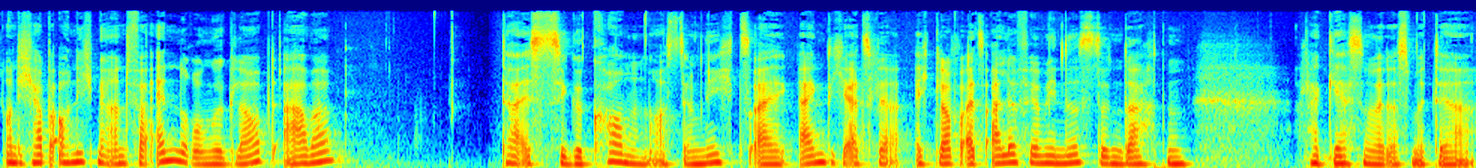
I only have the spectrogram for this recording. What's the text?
Und ich habe auch nicht mehr an Veränderung geglaubt, aber da ist sie gekommen aus dem Nichts. Eig- Eigentlich, als wir, ich glaube, als alle Feministinnen dachten, vergessen wir das mit der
